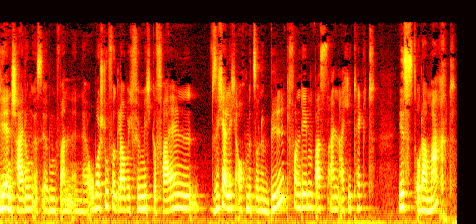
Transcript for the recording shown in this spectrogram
Die Entscheidung ist irgendwann in der Oberstufe, glaube ich, für mich gefallen. Sicherlich auch mit so einem Bild von dem, was ein Architekt ist oder macht.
